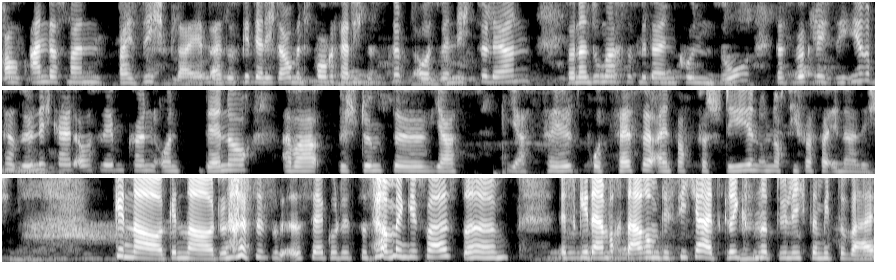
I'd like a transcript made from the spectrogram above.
darauf an, dass man bei sich bleibt. Also es geht ja nicht darum, ein vorgefertigtes Skript auswendig zu lernen, sondern du machst es mit deinen Kunden so, dass wirklich sie ihre Persönlichkeit ausleben können und dennoch aber bestimmte ja, ja, Sales-Prozesse einfach verstehen und noch tiefer verinnerlichen. Genau, genau. Du hast es sehr gut zusammengefasst. Ähm, es geht einfach darum, die Sicherheit kriegst mhm. du natürlich, damit du, wei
